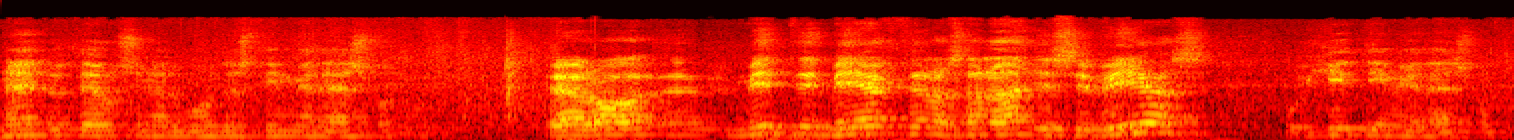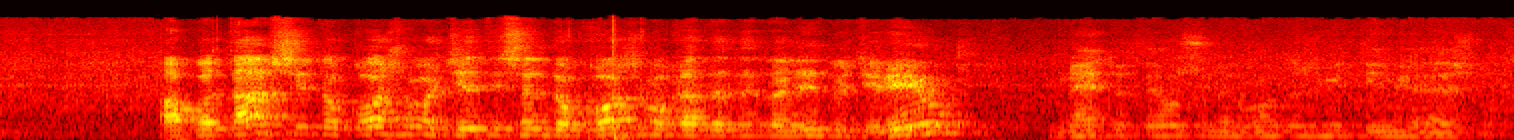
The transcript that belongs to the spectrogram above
Ναι του Θεού συνεργούντος τίμιε δέσποτα. ερώ, ε, μη, τε- μη έκτηνος ανάγκης βίας, Ουχή τίμιε δέσποτα. αποτάσσει το κόσμο και της εν το κόσμο κατά την εντολή του Κυρίου, Ναι του Θεού συνεργούντος μη τίμιε δέσποτα.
